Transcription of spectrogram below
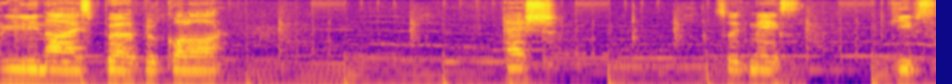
Really nice purple color. Ash. So it makes, it gives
